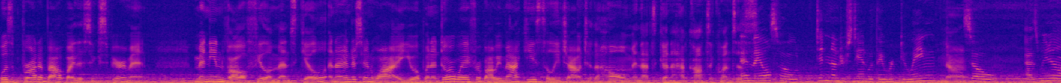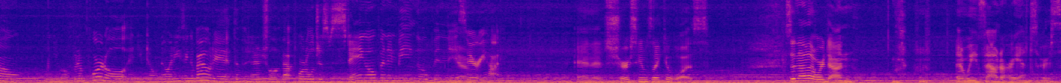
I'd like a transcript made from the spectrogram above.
was brought about by this experiment. Many involved feel immense guilt, and I understand why. You open a doorway for Bobby Mackey's to leach out into the home, and that's gonna have consequences. And they also didn't understand what they were doing. No. So, as we know, when you open a portal and you don't know anything about it, the potential of that portal just staying open and being open is very high. and it sure seems like it was. So now that we're done, and we found our answers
